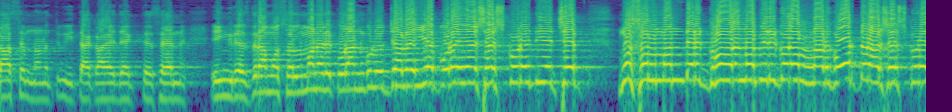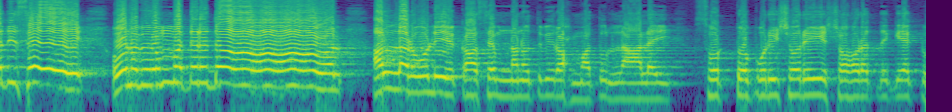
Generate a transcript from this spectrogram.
কাসেম নানা তুই তাকায় দেখতেছেন, ইংরেজরা মুসলমানের কোরআনগুলো জ্বালাইয়া পড়াইয়া শেষ করে দিয়েছে, মুসলমানদের ঘর, নবীর ঘর, আল্লাহর ঘর তারা শেষ করে দিছে ও নবীর উম্মতের দল, আল্লাহর ওলি কাসেম নানতবি রহমাতুল্লাহ আলাই, ছোট্ট পরিসরে শহরের থেকে একটু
